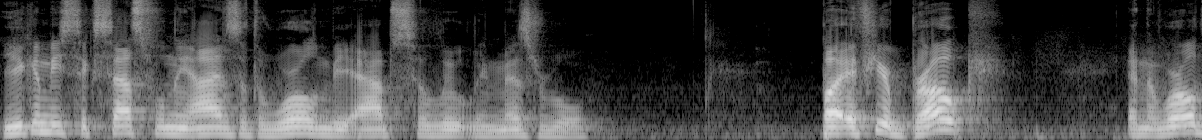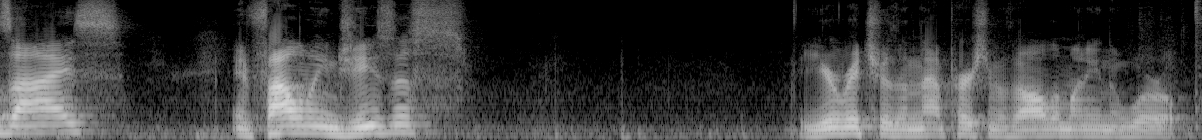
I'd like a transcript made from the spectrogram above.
You can be successful in the eyes of the world and be absolutely miserable. But if you're broke in the world's eyes and following Jesus, you're richer than that person with all the money in the world.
